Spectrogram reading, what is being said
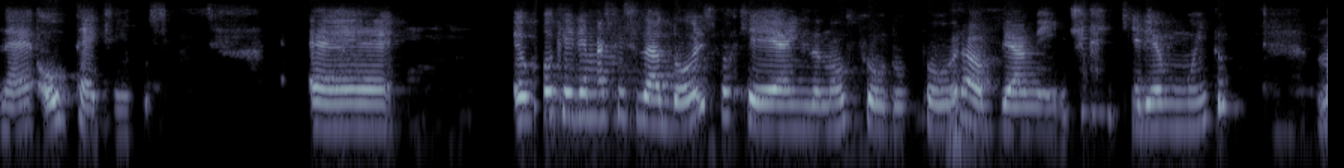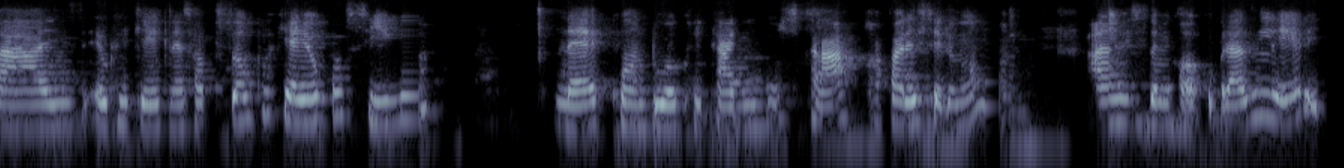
né, ou técnicos? É, eu coloquei demais pesquisadores, porque ainda não sou doutora, obviamente, queria muito, mas eu cliquei aqui nessa opção porque aí eu consigo, né, quando eu clicar em buscar, aparecer o meu nome. Aí eu também coloco brasileira e,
